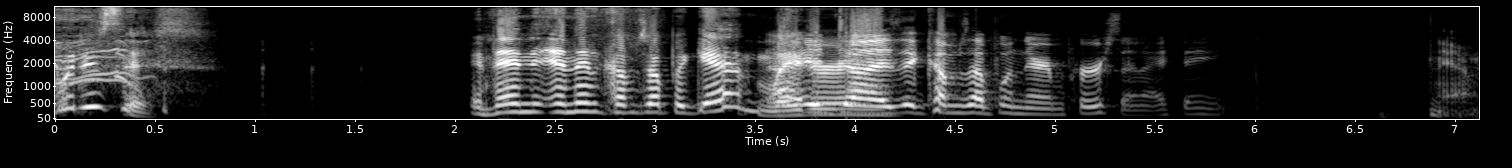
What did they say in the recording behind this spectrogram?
What is this? And then and then it comes up again uh, later. it in- does. It comes up when they're in person, I think. yeah.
